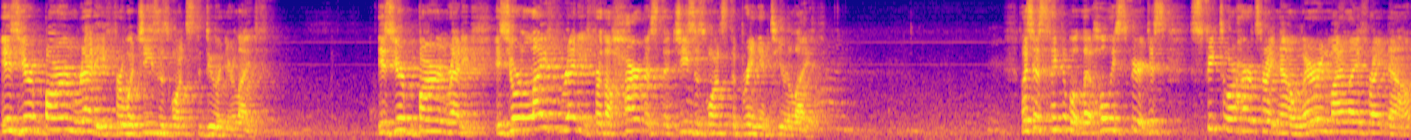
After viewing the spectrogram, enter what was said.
Is your barn ready for what Jesus wants to do in your life? Is your barn ready? Is your life ready for the harvest that Jesus wants to bring into your life? Let's just think about, let Holy Spirit just speak to our hearts right now. Where in my life right now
